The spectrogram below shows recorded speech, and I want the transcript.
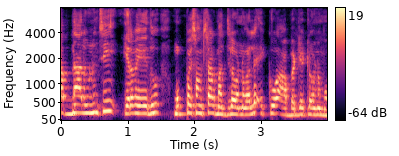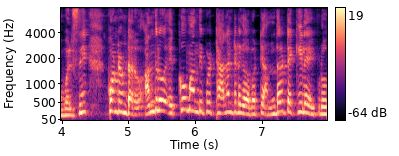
పద్నాలుగు నుంచి ఇరవై ఐదు ముప్పై సంవత్సరాల మధ్యలో ఉన్న వాళ్ళే ఎక్కువ ఆ బడ్జెట్లో ఉన్న మొబైల్స్ని కొంటుంటారు. అందులో ఎక్కువ మంది ఇప్పుడు టాలెంటెడ్ కాబట్టి అందరూ టెక్కీలే ఇప్పుడు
